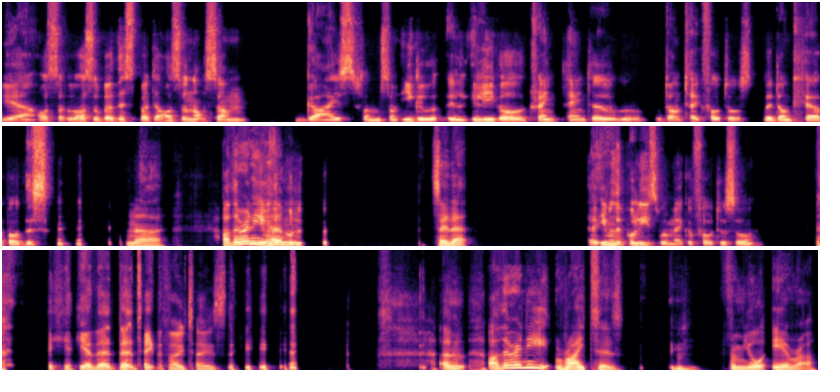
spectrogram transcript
Yeah. Also, also by this, but I also know some guys, from some illegal illegal train painter who, who don't take photos. They don't care about this. No. Are there any? the Um, poli- say that. uh, even the police will make a photo. So yeah, they'll, they'll take the photos. um, are there any writers from your era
